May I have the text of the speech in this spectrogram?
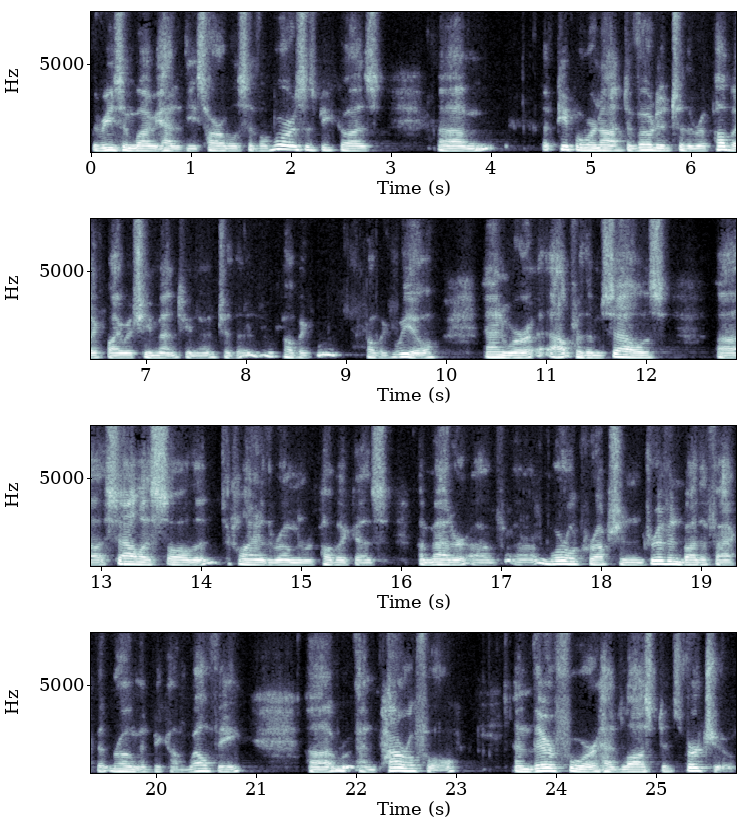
the reason why we had these horrible civil wars is because um, that people were not devoted to the republic, by which he meant, you know, to the public public weal, and were out for themselves. Uh, Sallust saw the decline of the Roman Republic as a matter of uh, moral corruption driven by the fact that Rome had become wealthy uh, and powerful, and therefore had lost its virtue.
